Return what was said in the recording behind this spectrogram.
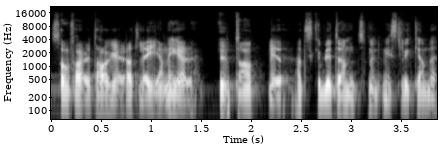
som företagare. Att lägga ner utan att, bli, att det ska bli dömt som ett misslyckande.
